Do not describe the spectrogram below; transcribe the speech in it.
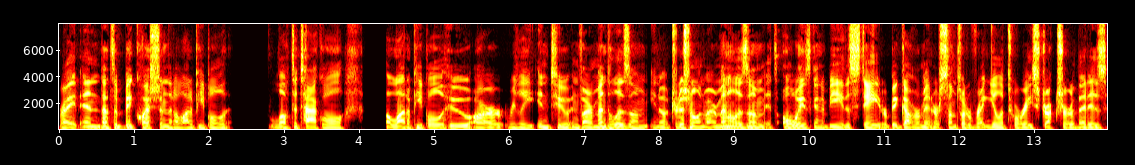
right? And that's a big question that a lot of people love to tackle a lot of people who are really into environmentalism, you know, traditional environmentalism, it's always going to be the state or big government or some sort of regulatory structure that is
